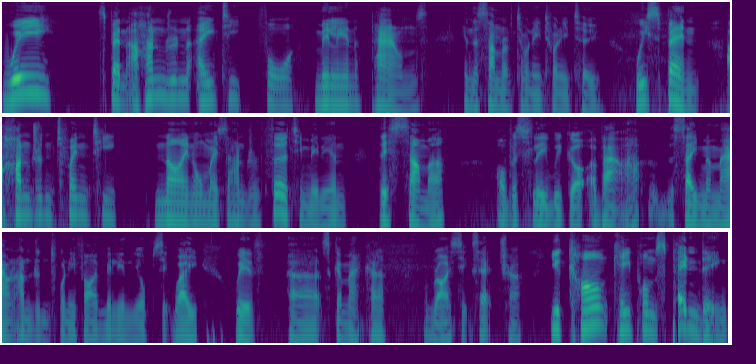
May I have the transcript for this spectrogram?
We spent 184 million pounds in the summer of 2022. We spent 129, almost 130 million this summer. Obviously, we got about uh, the same amount, 125 million the opposite way with uh, Scamacca, Rice, etc. You can't keep on spending.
